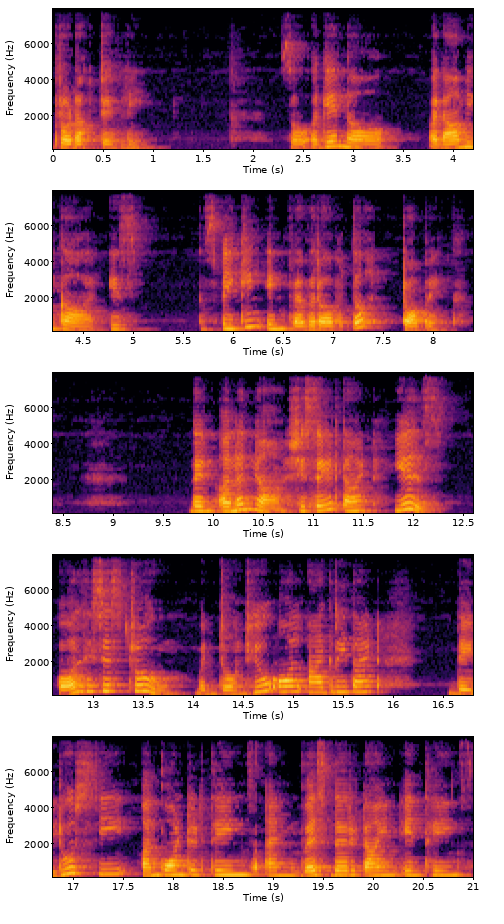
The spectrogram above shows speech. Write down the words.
productively. So again, uh, Anamika is speaking in favor of the topic. Then Ananya, she said that yes, all this is true, but don't you all agree that they do see unwanted things and waste their time in things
